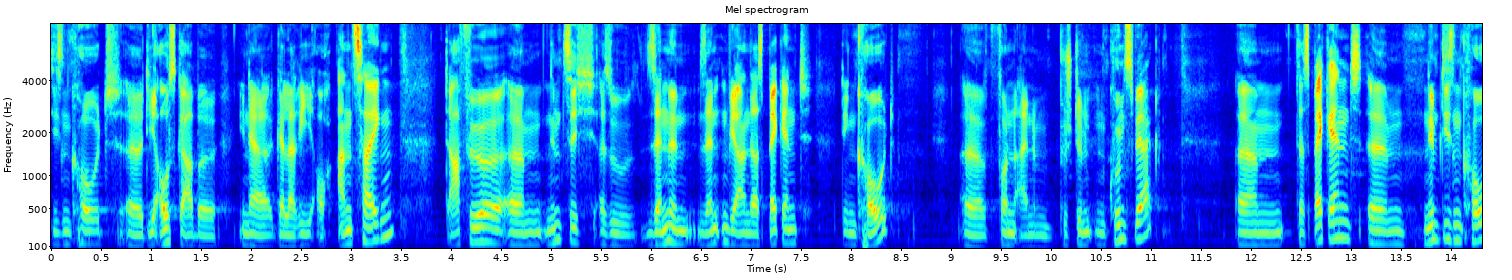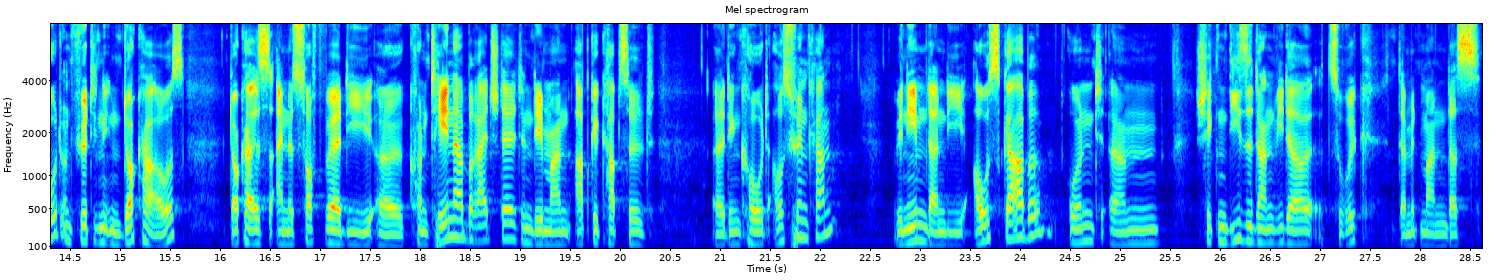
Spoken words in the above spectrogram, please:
diesen Code, äh, die Ausgabe in der Galerie auch anzeigen. Dafür nimmt sich, also senden, senden wir an das Backend den Code äh, von einem bestimmten Kunstwerk. Ähm, das Backend ähm, nimmt diesen Code und führt ihn in Docker aus Docker ist eine Software, die äh, Container bereitstellt, in denen man abgekapselt äh, den Code ausführen kann. Wir nehmen dann die Ausgabe und ähm, schicken diese dann wieder zurück, damit man, das,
